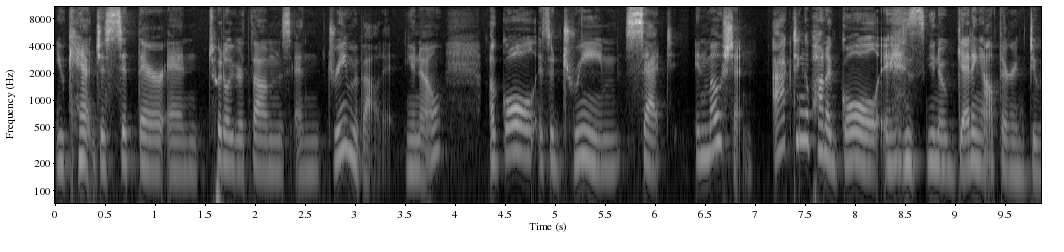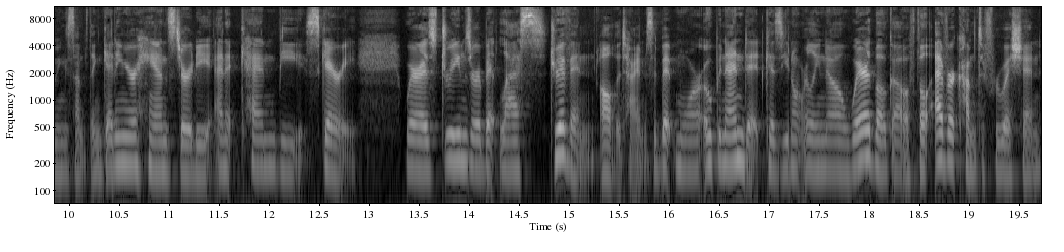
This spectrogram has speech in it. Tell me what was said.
You can't just sit there and twiddle your thumbs and dream about it, you know? A goal is a dream set in motion. Acting upon a goal is, you know, getting out there and doing something, getting your hands dirty, and it can be scary whereas dreams are a bit less driven all the time. It's a bit more open ended because you don't really know where they'll go, if they'll ever come to fruition.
